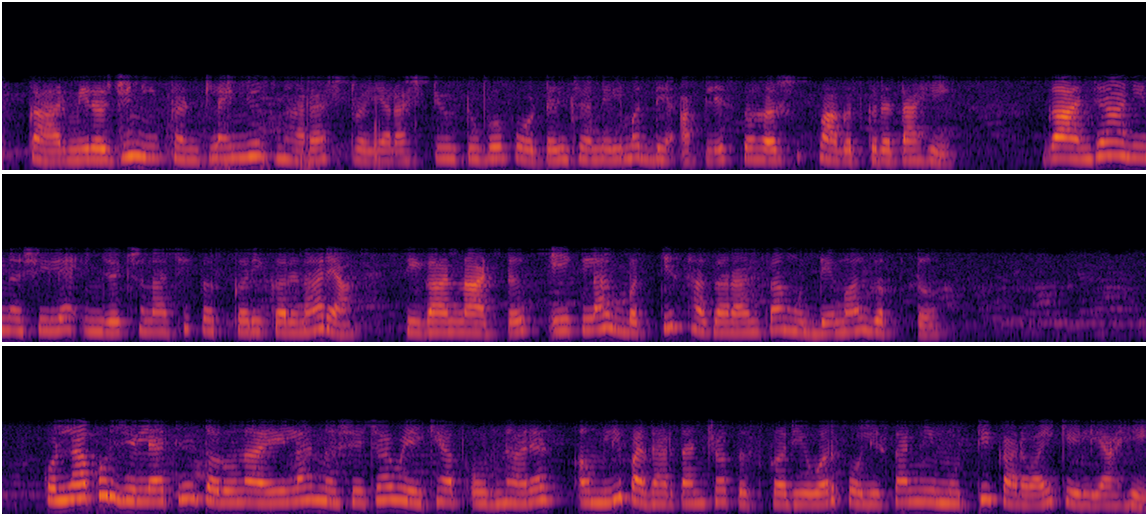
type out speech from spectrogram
नमस्कार मी रजनी फ्रंटलाईन न्यूज महाराष्ट्र या राष्ट्रीय यूट्यूब पोर्टल चॅनेलमध्ये आपले सहर्ष स्वागत करत आहे. गांजा आणि नशिल्या इंजेक्शनाची तस्करी करणाऱ्या तिघांना अटक एक लाख बत्तीस हजारांचा मुद्देमाल जप्त. कोल्हापूर जिल्ह्यातील तरुणाईला नशेच्या विळख्यात ओढणाऱ्या अंमली पदार्थांच्या तस्करीवर पोलिसांनी मोठी कारवाई केली आहे.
